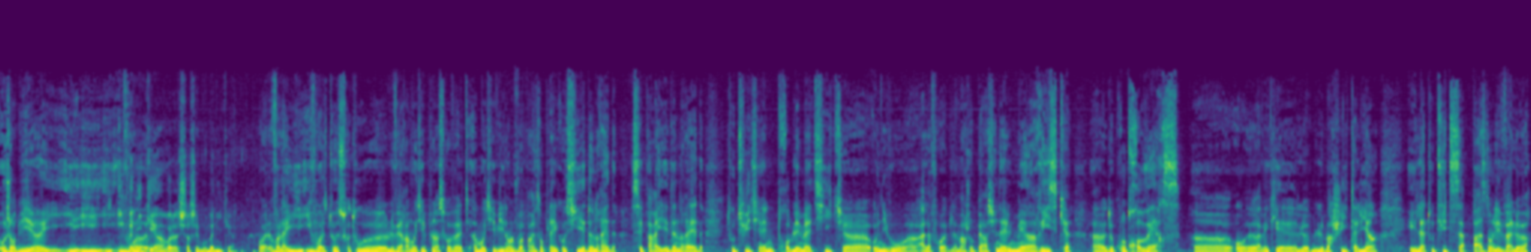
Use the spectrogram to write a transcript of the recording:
Aujourd'hui, il, il, il, Manichéen, voilà, je cherchais le mot, manichéen. Voilà, voilà il, voit soit tout le verre à moitié plein, soit à moitié vide. On le voit par exemple avec aussi Edenred. C'est pareil, Edenred, tout de suite, il y a une problématique au niveau à la fois de la marge opérationnelle, mais un risque de controverse euh, avec le, marché italien. Et là, tout de suite, ça passe dans les valeurs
